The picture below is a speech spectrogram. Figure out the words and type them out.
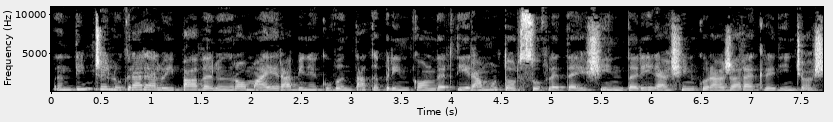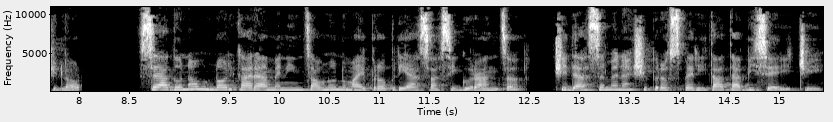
În timp ce lucrarea lui Pavel în Roma era binecuvântată prin convertirea multor suflete și întărirea și încurajarea credincioșilor, se adunau nori care amenințau nu numai propria sa siguranță, ci de asemenea și prosperitatea bisericii.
